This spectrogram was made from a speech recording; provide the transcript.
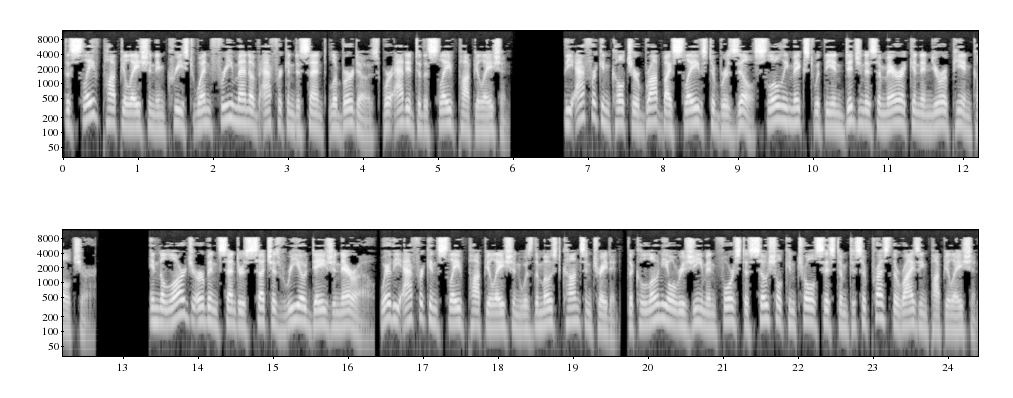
The slave population increased when free men of African descent libertos were added to the slave population. The African culture brought by slaves to Brazil slowly mixed with the indigenous American and European culture. In the large urban centers such as Rio de Janeiro, where the African slave population was the most concentrated, the colonial regime enforced a social control system to suppress the rising population.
